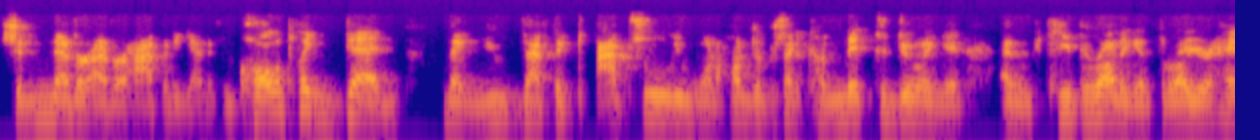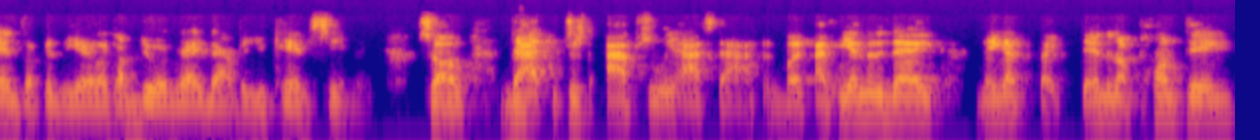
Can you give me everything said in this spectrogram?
should never ever happen again. If you call a play dead, then you have to absolutely 100% commit to doing it and keep running and throw your hands up in the air like I'm doing right now, but you can't see me. So that just absolutely has to happen. But at the end of the day, they got like they ended up punting.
